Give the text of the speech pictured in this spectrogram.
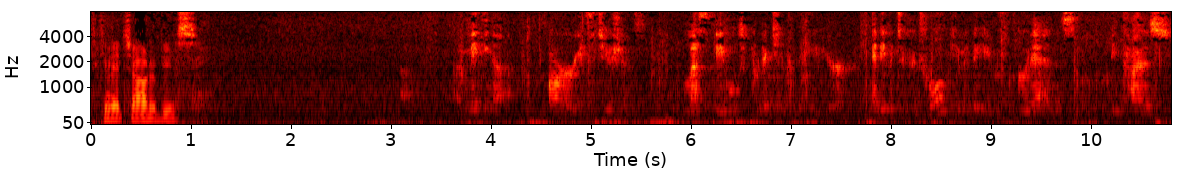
to commit child abuse. making our institutions less able to predict human behavior and even to control human behavior for good ends because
